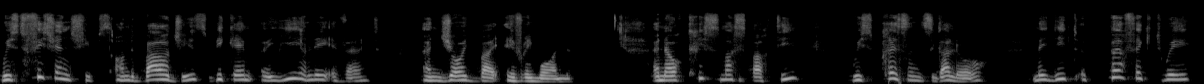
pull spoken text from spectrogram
with fish and chips on the barges became a yearly event enjoyed by everyone. And our Christmas party with presents galore made it a perfect way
